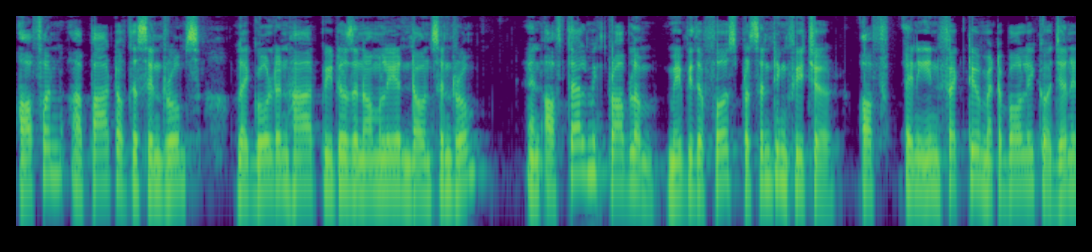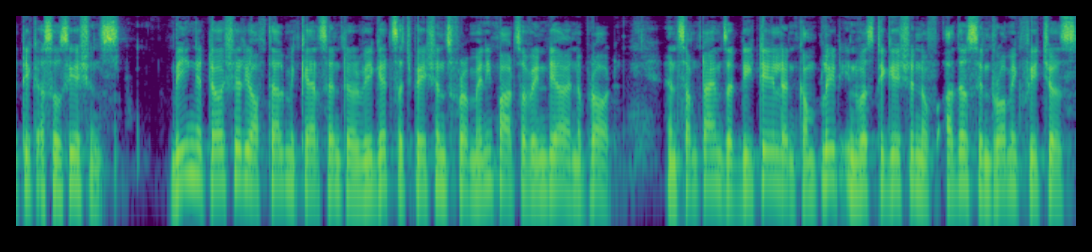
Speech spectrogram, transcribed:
often are part of the syndromes like golden Goldenhar, Peters anomaly, and Down syndrome. An ophthalmic problem may be the first presenting feature of any infective, metabolic, or genetic associations. Being a tertiary ophthalmic care center, we get such patients from many parts of India and abroad, and sometimes a detailed and complete investigation of other syndromic features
